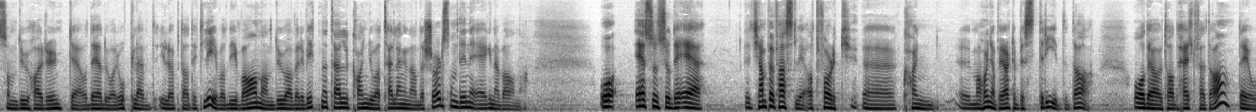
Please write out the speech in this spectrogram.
som du har rundt det, og det du har opplevd i løpet av ditt liv. Og de vanene du har vært vitne til, kan du ha tilegna deg sjøl som dine egne vaner. Og jeg syns jo det er kjempefestlig at folk eh, kan eh, med hånda på hjertet bestride da. Og det har jo tatt helt fett av. Det er jo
